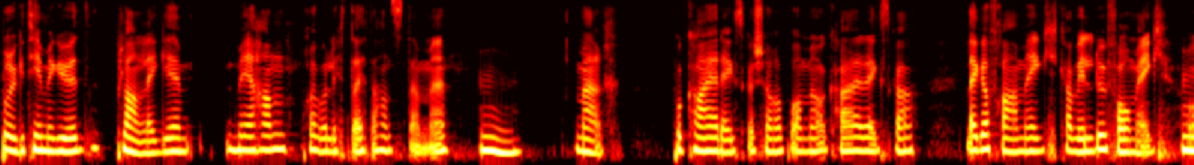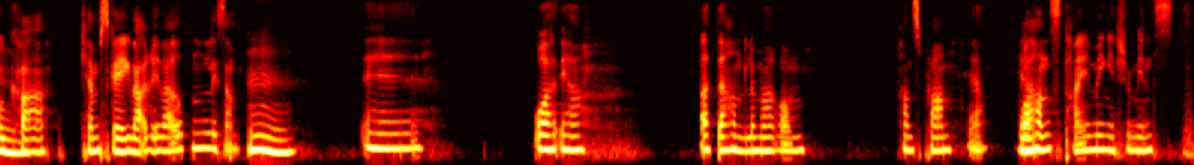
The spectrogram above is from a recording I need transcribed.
bruker tid med Gud, planlegger med han, prøver å lytte etter hans stemme Mm. mer på hva er det jeg skal kjøre på med, og hva er det jeg skal legge fra meg. Hva vil du for meg, og Mm. hva, hvem skal jeg være i verden, liksom. Mm. Eh, og ja At det handler mer om hans plan, ja. Ja. Og hans timing, ikke minst.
